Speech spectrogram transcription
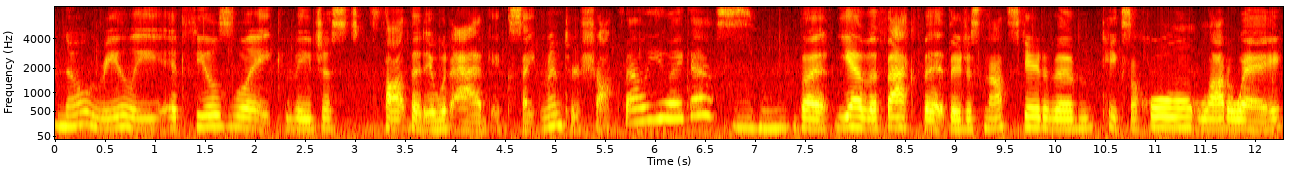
No, really. It feels like they just thought that it would add excitement or shock value, I guess. Mm-hmm. But yeah, the fact that they're just not scared of him takes a whole lot away.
